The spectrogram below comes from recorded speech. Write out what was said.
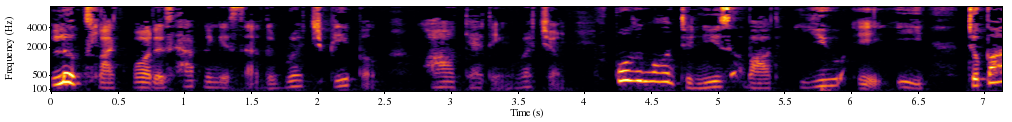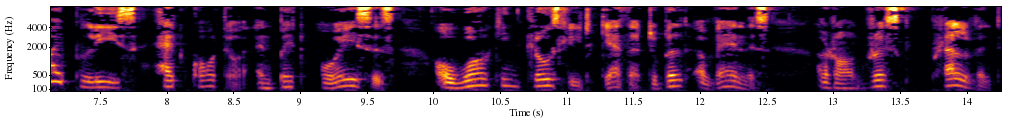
Looks like what is happening is that the rich people are getting richer. Moving on to news about UAE, Dubai Police Headquarters and Bit Oasis are working closely together to build awareness around risk prevalent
